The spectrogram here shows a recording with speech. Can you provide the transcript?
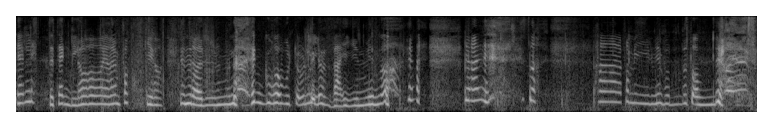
Jeg er lettet, jeg er glad, jeg har en pakke under armen. Jeg går bortover den lille veien min. Og jeg, jeg, liksom, her er familien min bodd bestandig. Så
